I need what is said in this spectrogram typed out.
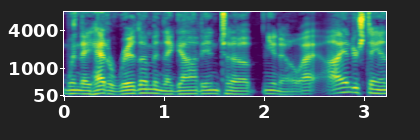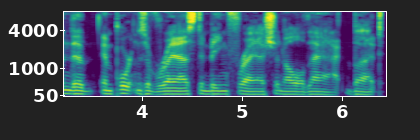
when they had a rhythm and they got into, you know, I, I understand the importance of rest and being fresh and all of that, but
